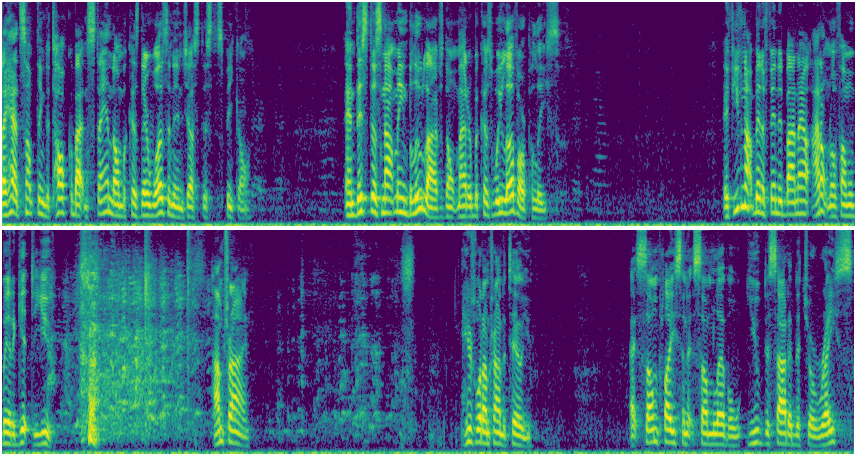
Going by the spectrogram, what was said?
They had something to talk about and stand on because there was an injustice to speak on. And this does not mean blue lives don't matter because we love our police. If you've not been offended by now, I don't know if I'm going to be able to get to you. I'm trying. Here's what I'm trying to tell you. At some place and at some level, you've decided that your race,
